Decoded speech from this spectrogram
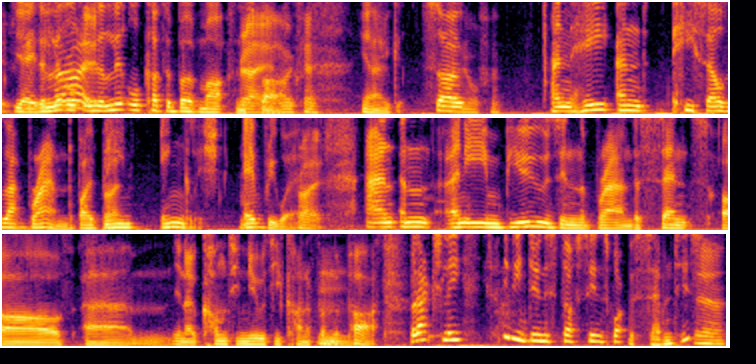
right? Yeah, he's Is a little. right? He's a little cut above Marks and Right, Sparks. okay. You know, so and he and he sells that brand by being English everywhere. Hmm. Right. And and and he imbues in the brand a sense of um, you know continuity kind of from Mm. the past. But actually, he's only been doing this stuff since what the seventies. Yeah,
